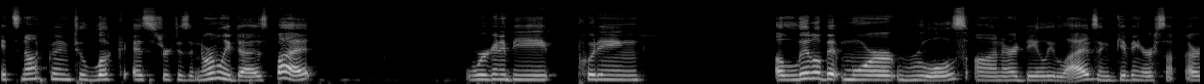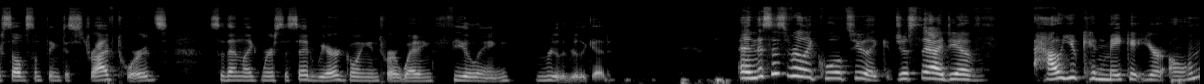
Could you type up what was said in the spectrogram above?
it's not going to look as strict as it normally does, but we're going to be putting a little bit more rules on our daily lives and giving our, ourselves something to strive towards. So then, like Marissa said, we are going into our wedding feeling really, really good. And this is really cool too. Like, just the idea of how you can make it your own.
